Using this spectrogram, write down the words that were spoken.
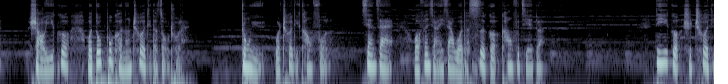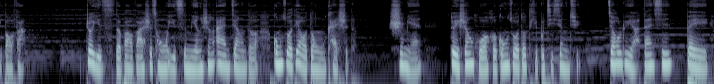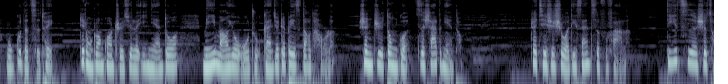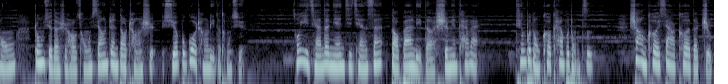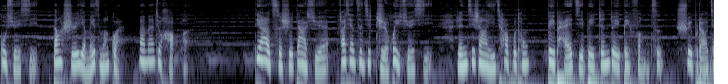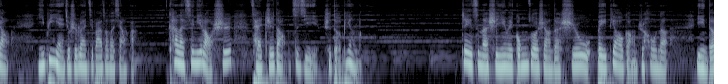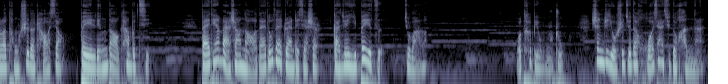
少一个，我都不可能彻底的走出来。终于，我彻底康复了。现在，我分享一下我的四个康复阶段。第一个是彻底爆发。这一次的爆发是从一次明升暗降的工作调动开始的。失眠，对生活和工作都提不起兴趣，焦虑啊，担心被无故的辞退。这种状况持续了一年多，迷茫又无助，感觉这辈子到头了，甚至动过自杀的念头。这其实是我第三次复发了。第一次是从中学的时候，从乡镇到城市，学不过城里的同学；从以前的年级前三到班里的十名开外，听不懂课，看不懂字，上课下课的只顾学习，当时也没怎么管。慢慢就好了。第二次是大学，发现自己只会学习，人际上一窍不通，被排挤、被针对、被讽刺，睡不着觉，一闭眼就是乱七八糟的想法。看了心理老师，才知道自己是得病了。这一次呢，是因为工作上的失误被调岗之后呢，引得了同事的嘲笑，被领导看不起。白天晚上脑袋都在转这些事儿，感觉一辈子就完了。我特别无助，甚至有时觉得活下去都很难。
